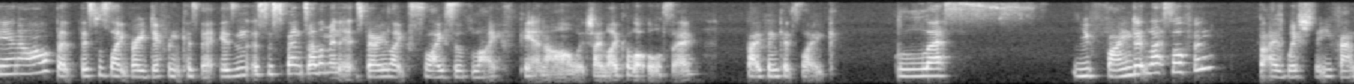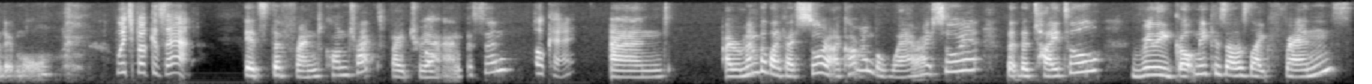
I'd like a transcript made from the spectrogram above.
PNR, but this was like very different because there isn't a suspense element. It's very like slice of life PNR, which I like a lot also. But I think it's like less you find it less often but I wish that you found it more. Which book is that? It's The Friend Contract by Tria oh. Anderson. Okay. And I remember like I saw it. I can't remember where I saw it, but the title really got me because I was like friends,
